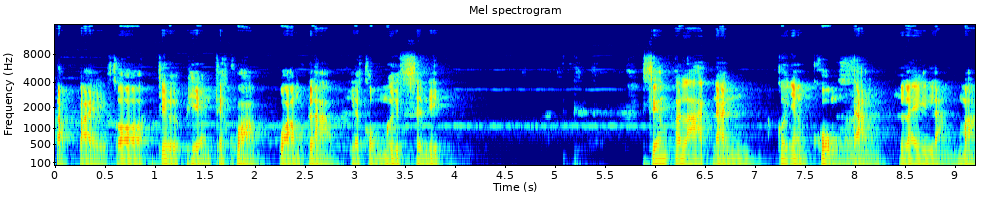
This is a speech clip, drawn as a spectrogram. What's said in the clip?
กลับไปก็เจอเพียงแต่ความว่างเปล่าและก็มืดสนิท เสียงประหลาดนั้นก็ยังคงดังไล่หลังมา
